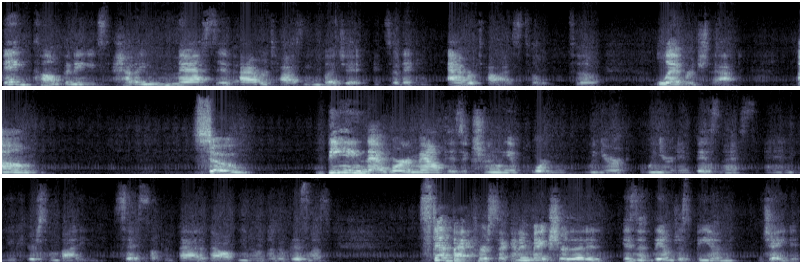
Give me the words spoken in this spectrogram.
big companies have a massive advertising budget, and so they can advertise to, to leverage that. Um, so, being that word of mouth is extremely important when you're when you're in business and you hear somebody say something bad about you know another business. Step back for a second and make sure that it isn't them just being jaded.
